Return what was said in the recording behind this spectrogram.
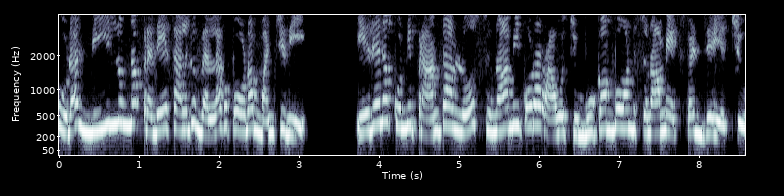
కూడా నీళ్ళున్న ప్రదేశాలకు వెళ్ళకపోవడం మంచిది. ఏదైనా కొన్ని ప్రాంతాల్లో సునామీ కూడా రావచ్చు. భూకంపం అండ్ సునామీ ఎక్స్పెక్ట్ చేయొచ్చు.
